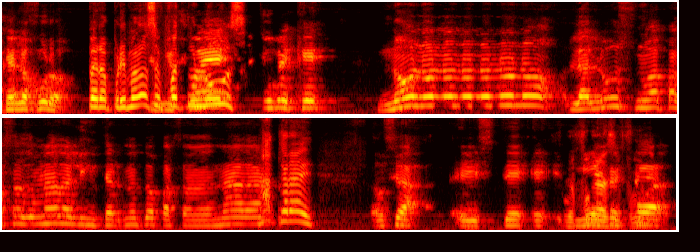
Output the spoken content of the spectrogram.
Te lo juro. Pero primero se fue tu luz. Tuve que. No, no, no, no, no, no, no. La luz no ha pasado nada, el internet no ha pasado nada. Ah, caray. O sea, este, eh, Se mi fue, hija se fue. está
